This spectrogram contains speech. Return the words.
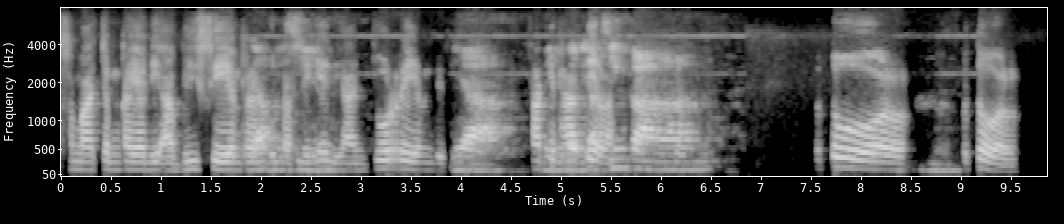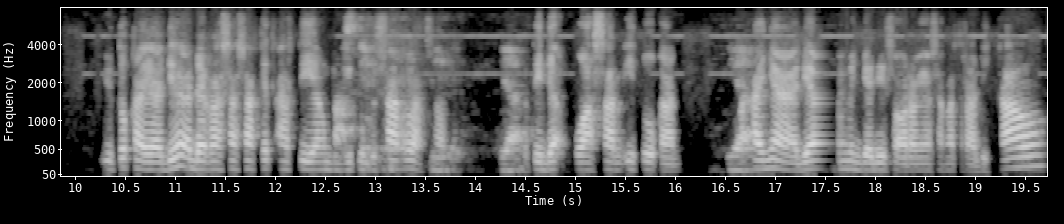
semacam kayak dihabisin, reputasinya dihancurin, gitu. ya sakit hati lah. Betul, Hmm, betul. Itu kayak dia ada rasa sakit hati yang begitu pasti. besar lah, sama ya ketidakpuasan itu kan. ya Makanya dia menjadi seorang yang sangat radikal.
